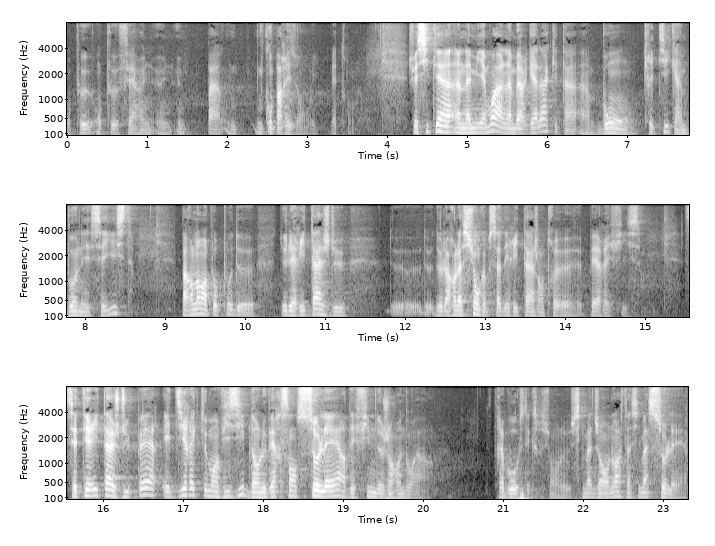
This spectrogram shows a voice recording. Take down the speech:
On, peut, on peut faire une, comparaison. Je vais citer un, ami à moi, Alain Bergala, qui est un, bon critique, un bon essayiste, parlant à propos de, l'héritage, de, la relation comme ça d'héritage entre père et fils. Cet héritage du père est directement visible dans le versant solaire des films de Jean Renoir. Très beau cette expression. Le cinéma de Jean Renoir, c'est un cinéma solaire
